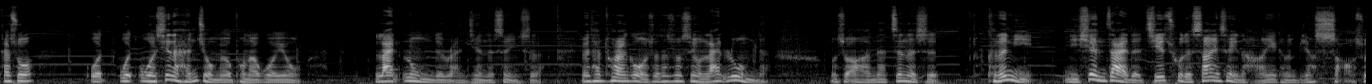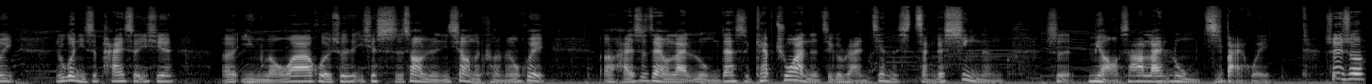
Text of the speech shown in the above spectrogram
他说我我我现在很久没有碰到过用 Lightroom 的软件的摄影师了，因为他突然跟我说，他说是用 Lightroom 的，我说啊，那真的是，可能你你现在的接触的商业摄影的行业可能比较少，所以如果你是拍摄一些呃影楼啊，或者说是一些时尚人像的，可能会。呃，还是在用 Lightroom，但是 Capture One 的这个软件的整个性能是秒杀 Lightroom 几百回，所以说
